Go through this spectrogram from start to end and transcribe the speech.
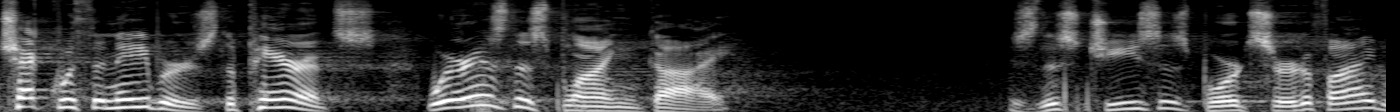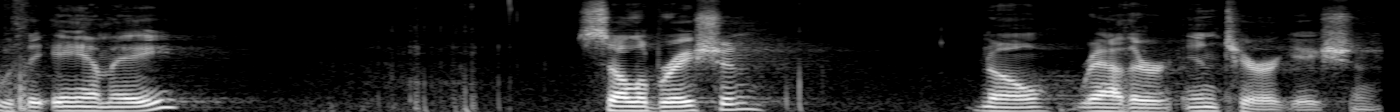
Check with the neighbors, the parents, where is this blind guy? Is this Jesus board certified with the AMA? Celebration? No, rather interrogation.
